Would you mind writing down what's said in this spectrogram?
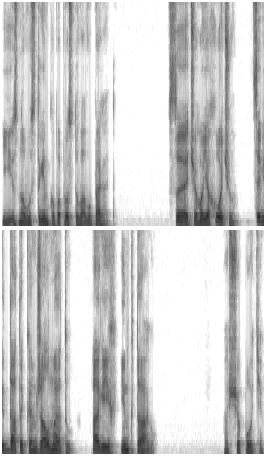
і знову стрімко попростував уперед. Все, чого я хочу, це віддати кинджал мету, а ріг інктару. А що потім?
